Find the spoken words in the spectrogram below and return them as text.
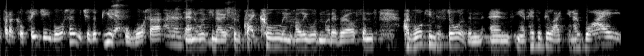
a product called Fiji water, which is a beautiful water. And it was, you know, yeah. sort of quite cool in Hollywood and whatever else. And I'd walk into stores and, and you know, people would be like, you know, why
